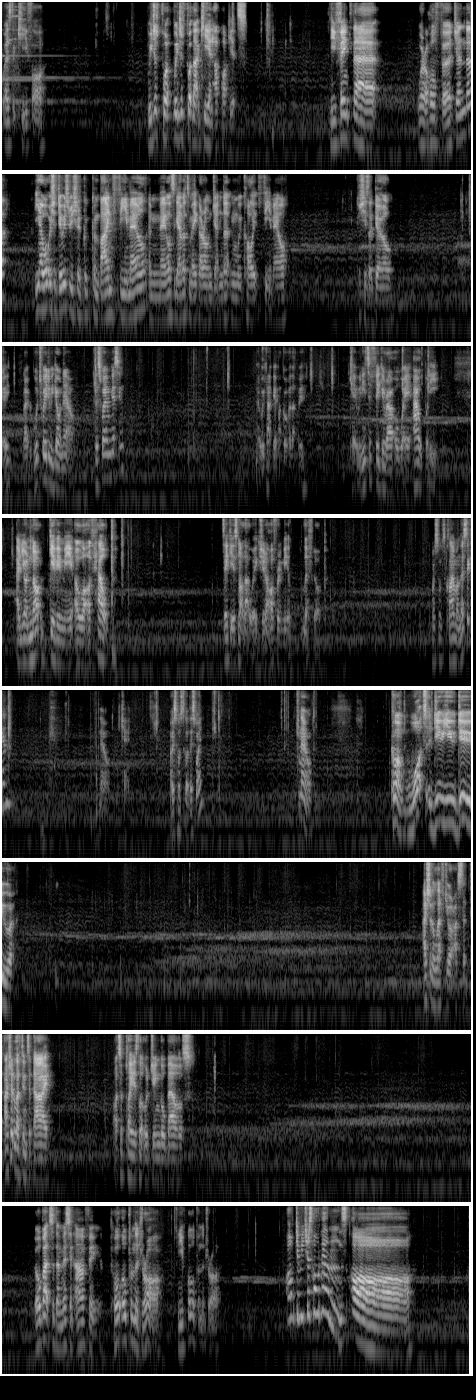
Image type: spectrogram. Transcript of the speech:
Where's the key for? We just put we just put that key in our pockets. Do You think that we're a whole third gender? Yeah, what we should do is we should combine female and male together to make our own gender, and we call it female. Because she's a girl. Okay, right, which way do we go now? This way, I'm guessing? No, we can't get back over that way. Okay, we need to figure out a way out, buddy. And you're not giving me a lot of help. Take it it's not that way, because you're not offering me a lift up. Am I supposed to climb on this again? No. Okay. Are we supposed to go this way? No. Come on, what do you do? I should have left your I should have left him to die. Or to play his little jingle bells. Go back to the missing arm thing. Pull open the drawer. Can you pull open the drawer? Oh, did we just hold hands? Oh.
